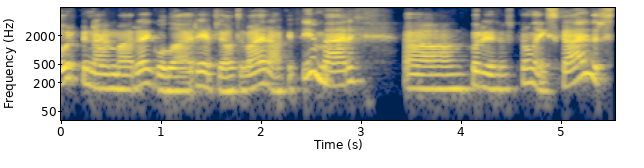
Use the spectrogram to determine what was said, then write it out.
turpinājumā regulā ir iekļauti vairāki piemēri. Uh, kur ir pilnīgi skaidrs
